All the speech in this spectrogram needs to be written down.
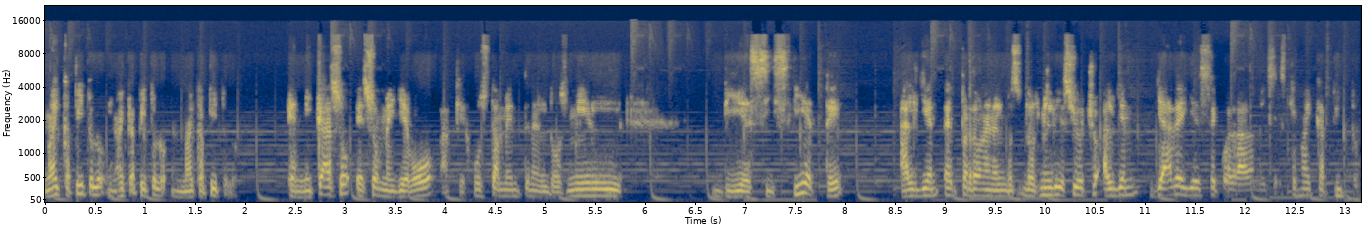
No hay capítulo y no hay capítulo y no hay capítulo. En mi caso, eso me llevó a que justamente en el 2017 alguien, eh, perdón, en el 2018, alguien ya de IS cuadrada me dice, es que no hay capítulo.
